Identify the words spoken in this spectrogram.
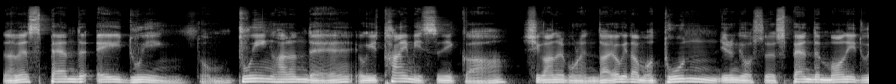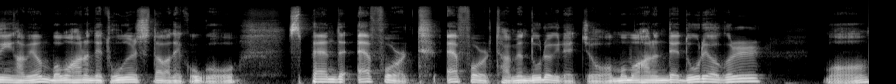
그 다음에 spend a doing 좀 doing 하는데 여기 time 있으니까 시간을 보낸다. 여기다 뭐 돈 이런 게 없어요. spend money doing 하면 뭐뭐 하는데 돈을 쓰다가 될 거고 spend effort, effort 하면 노력이랬죠. 뭐뭐 하는데 노력을 뭐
